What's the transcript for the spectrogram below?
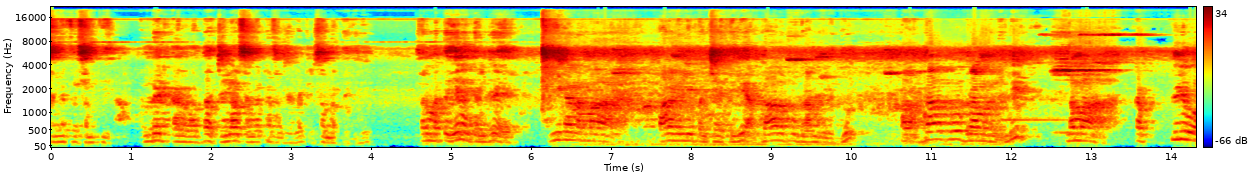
ಸಂಘಟನಾ ಸಮಿತಿ, ಅಂಬೇಡ್ಕರ್ ಅಂತ ಜಿಲ್ಲಾ ಸಂಘಟನಾ ಸಂಸ್ಥೆಗಳ ಕೆಲಸ ಮಾಡ್ತಾ ಇದ್ದೀನಿ. ಸರ್, ಮತ್ತೆ ಏನಂತ ಹೇಳಿದ್ರೆ ಈಗ ನಮ್ಮ ಪಾರಹಳ್ಳಿ ಪಂಚಾಯತಿಗೆ ಹದಿನಾಲ್ಕು ಗ್ರಾಮಗಳಿದ್ದು ಆ ಹದಿನಾಲ್ಕು ಗ್ರಾಮಗಳಲ್ಲಿ ನಮ್ಮ ಕ ಪಿ ಡಿ ಒ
